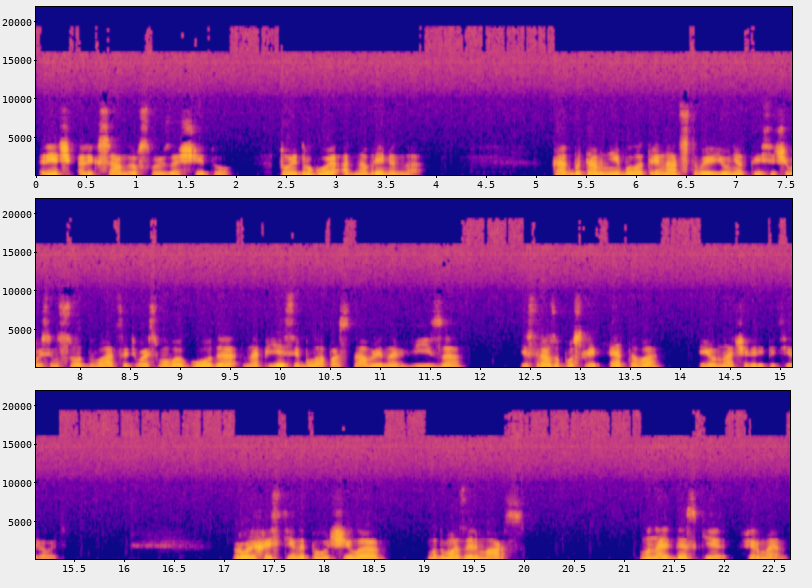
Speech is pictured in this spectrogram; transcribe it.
речь Александра в свою защиту, то и другое одновременно. Как бы там ни было, 13 июня 1828 года на пьесе была поставлена виза, и сразу после этого ее начали репетировать. Роль Христины получила мадемуазель Марс, Мональдески Фермен.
